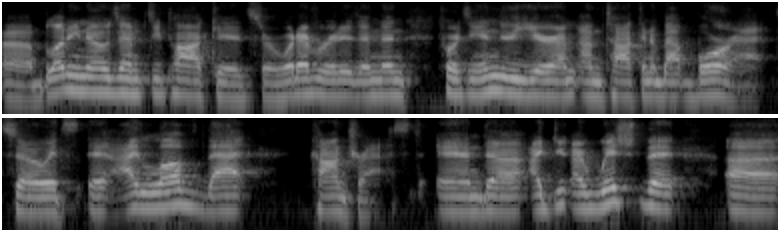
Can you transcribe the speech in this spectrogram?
uh, Bloody Nose, Empty Pockets, or whatever it is. And then towards the end of the year, I'm, I'm talking about Borat. So it's, I love that contrast. And uh, I do, I wish that uh,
